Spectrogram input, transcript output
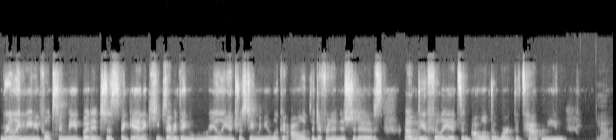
really meaningful to me. But it just, again, it keeps everything really interesting when you look at all of the different initiatives of the affiliates and all of the work that's happening. Yeah.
